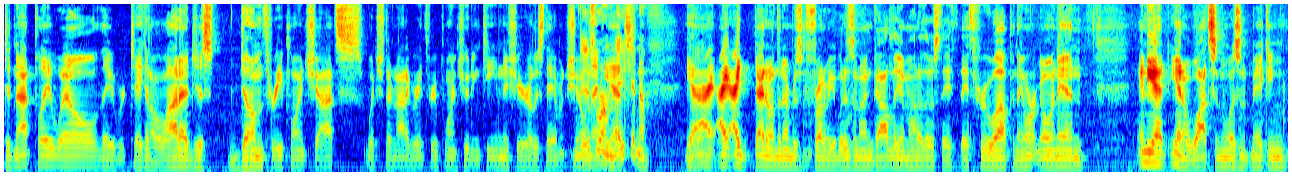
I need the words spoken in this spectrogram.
Did not play well. They were taking a lot of just dumb three point shots, which they're not a great three point shooting team this year. At least they haven't shown they just that weren't yet. making them. Yeah, I, I, I I don't have the numbers in front of me, but it was an ungodly amount of those they, they threw up, and they weren't going in. And yet, you know, Watson wasn't making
